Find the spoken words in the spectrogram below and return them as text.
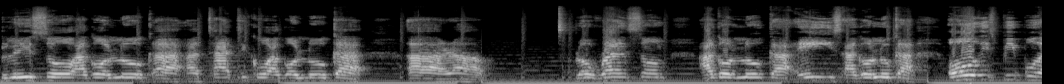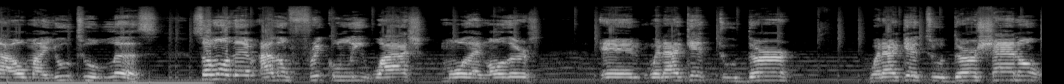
Blizzo, I go look at, at Tactical, I go look at, at um, Ransom, I go look at Ace, I go look at all these people that are on my YouTube list. Some of them I don't frequently watch more than others, And when I get to their when I get to their channel,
